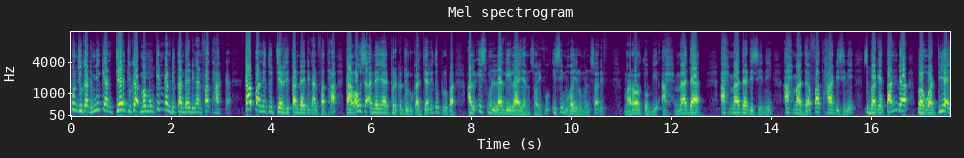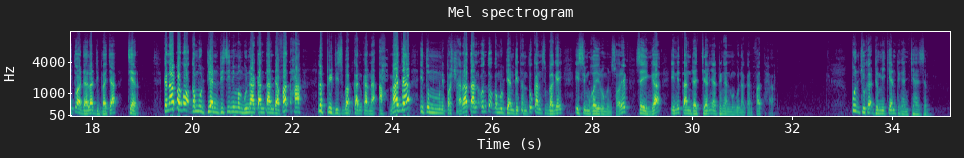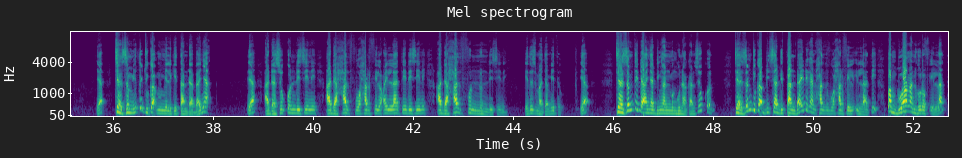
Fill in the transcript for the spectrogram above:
Pun juga demikian, jer juga memungkinkan ditandai dengan fathah. Kapan itu jer ditandai dengan fathah? Kalau seandainya berkedudukan jer itu berupa al-ismul ladzi la yansarifu, isim ghairu munsarif. Marartu bi Ahmada. Ahmada di sini, Ahmada fathah di sini sebagai tanda bahwa dia itu adalah dibaca jer. Kenapa kok kemudian di sini menggunakan tanda fathah? Lebih disebabkan karena Ahmada itu memenuhi persyaratan untuk kemudian ditentukan sebagai isim ghairu munsorif sehingga ini tanda jarnya dengan menggunakan fathah. Pun juga demikian dengan jazm. Ya, jazm itu juga memiliki tanda banyak. Ya, ada sukun di sini, ada hadfu harfil illati di sini, ada hadfun nun di sini. Itu semacam itu, ya. Jazm tidak hanya dengan menggunakan sukun, Jazm juga bisa ditandai dengan hadfu harfil illati, pembuangan huruf illat,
